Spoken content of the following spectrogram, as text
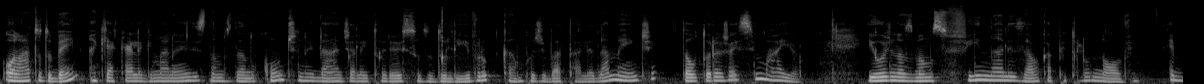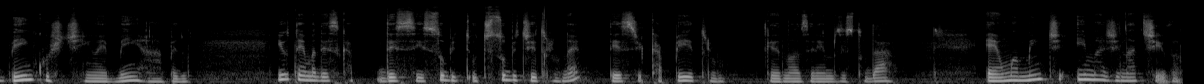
Olá, tudo bem? Aqui é a Carla Guimarães. Estamos dando continuidade à leitura e ao estudo do livro Campo de Batalha da Mente, da autora Joyce Meyer. E hoje nós vamos finalizar o capítulo 9. É bem curtinho, é bem rápido. E o tema desse, desse sub, o subtítulo né, desse capítulo que nós iremos estudar é Uma Mente Imaginativa.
